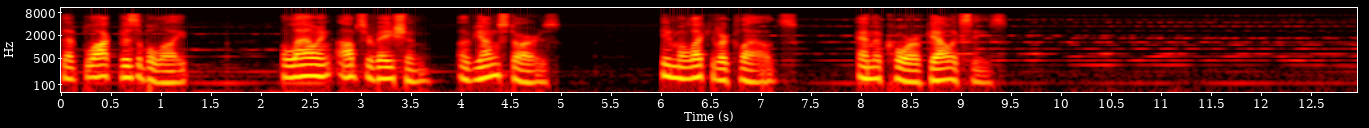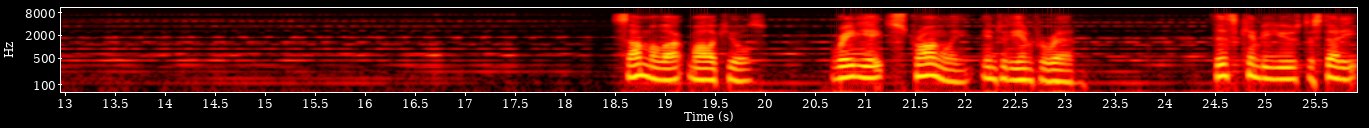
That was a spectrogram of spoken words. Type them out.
that block visible light, allowing observation of young stars in molecular clouds and the core of galaxies. Some mole- molecules radiate strongly into the infrared. This can be used to study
